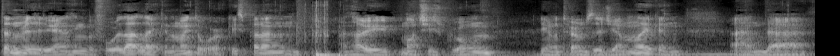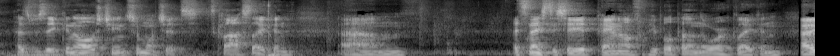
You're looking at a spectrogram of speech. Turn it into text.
didn't really do anything before that. Like, and the amount of work he's put in and, and how much he's grown, you know, in terms of the gym, like, and and uh, his physique and all has changed so much. It's it's class, like, and um, it's nice to see it paying off for people to put in the work, like, and now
